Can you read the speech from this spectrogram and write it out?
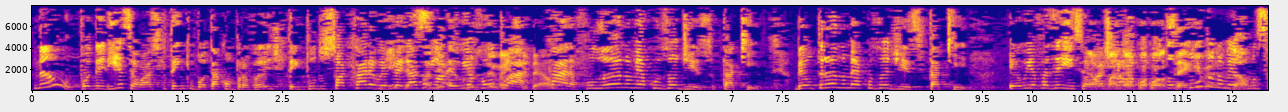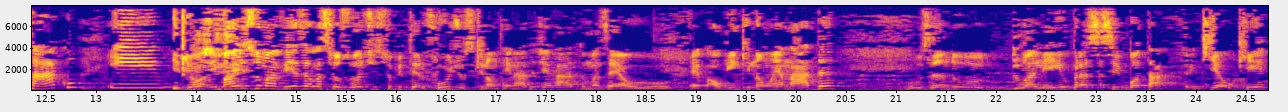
Não, poderia ser, eu acho que tem que botar comprovante, que tem tudo, só que, cara, eu ia pegar assim, ó, eu ia pontuar. Cara, fulano me acusou disso, tá aqui. Beltrano me acusou disso, tá aqui. Eu ia fazer isso, eu Ela acho que ela botou consegue... tudo no mesmo não. saco e... E, e, mais uma vez ela se usou de subterfúgios, que não tem nada de errado, mas é, o, é alguém que não é nada usando do alheio para se botar. Que é o que?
